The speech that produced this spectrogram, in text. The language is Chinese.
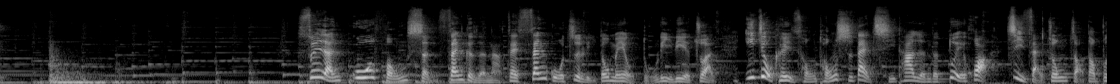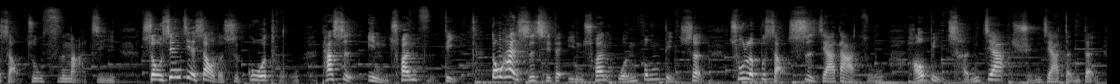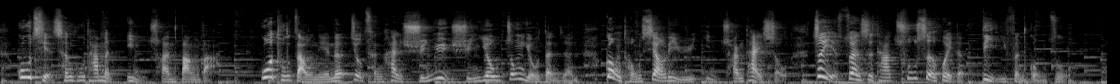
虽然郭、冯、沈三个人啊，在《三国志》里都没有独立列传，依旧可以从同时代其他人的对话记载中找到不少蛛丝马迹。首先介绍的是郭图，他是颍川子弟。东汉时期的颍川文风鼎盛，出了不少世家大族，好比陈家、荀家等等，姑且称呼他们颍川帮吧。郭图早年呢，就曾和荀彧、荀攸、钟繇等人共同效力于颍川太守，这也算是他出社会的第一份工作。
